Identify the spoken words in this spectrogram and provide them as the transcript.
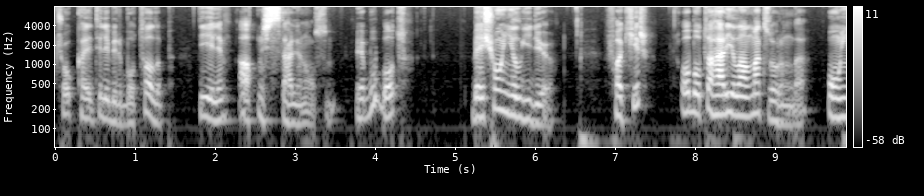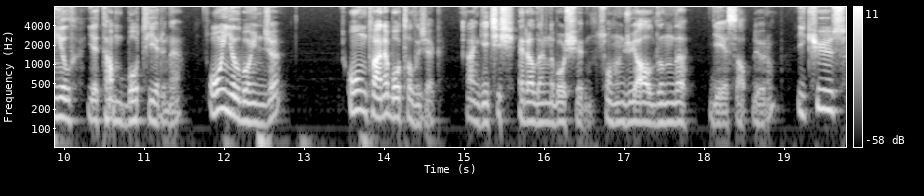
çok kaliteli bir botu alıp diyelim 60 sterlin olsun. Ve bu bot 5-10 yıl gidiyor. Fakir o botu her yıl almak zorunda. 10 yıl yeten bot yerine 10 yıl boyunca 10 tane bot alacak. Yani geçiş eralarını boş verin. Sonuncuyu aldığında diye hesaplıyorum. 200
